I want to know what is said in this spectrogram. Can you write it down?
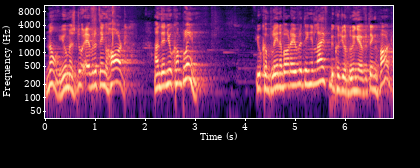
No, you must do everything hard and then you complain. You complain about everything in life because you're doing everything hard.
